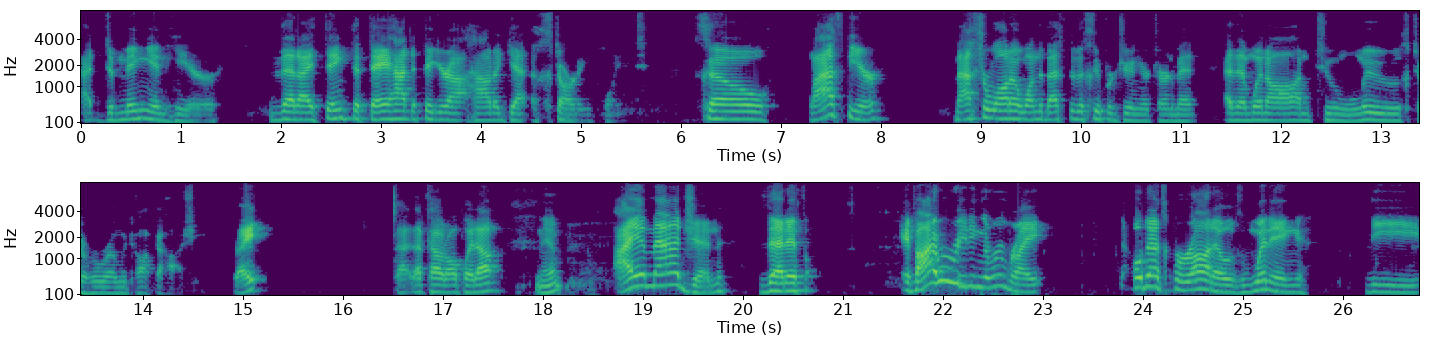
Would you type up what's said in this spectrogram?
at Dominion here that I think that they had to figure out how to get a starting point. So last year, Master Wato won the best of the Super Junior tournament and then went on to lose to Hiromu Takahashi, right? That, that's how it all played out. Yep. I imagine that if if I were reading the room right, El Desperado is winning the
